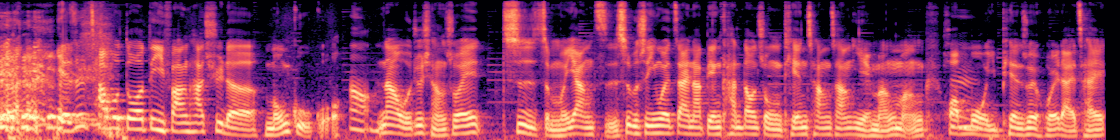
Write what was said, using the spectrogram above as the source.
也是差不多地方。他去了蒙古国。哦。那我就想说，哎、欸，是怎么样子？是不是因为在那边看到这种天苍苍、野茫茫、荒漠一片，所以回来才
